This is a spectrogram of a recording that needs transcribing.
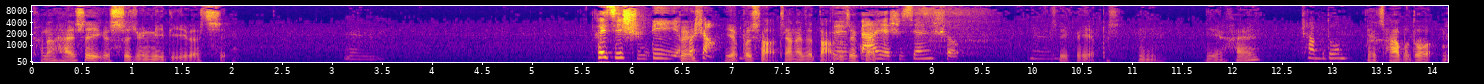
可能还是一个势均力敌的棋。嗯黑棋实地也不少，也不少。将来就打的这块，打也是先手。嗯，这个也不行，嗯，也还差不多，也差不多，嗯。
